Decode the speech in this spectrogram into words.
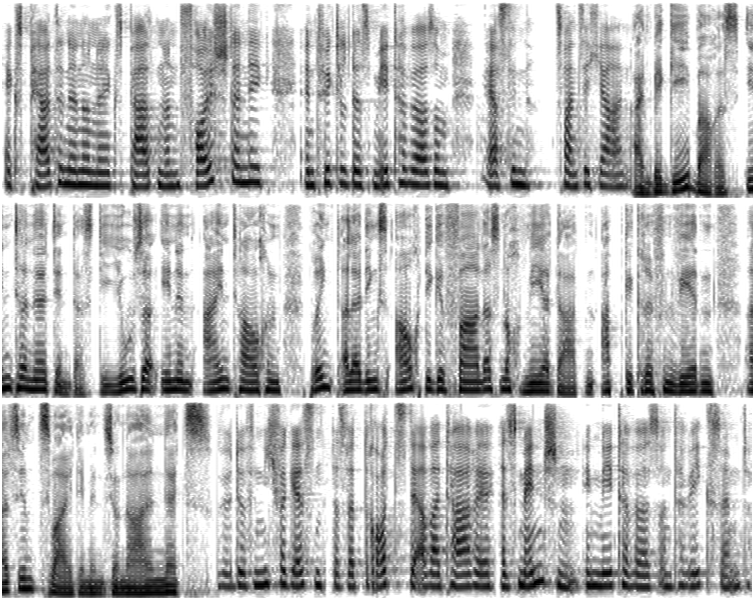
Expertinnen und Experten ein vollständig entwickeltes Metaversum erst in 20 Jahren. Ein begehbares Internet, in das die UserInnen eintauchen, bringt allerdings auch die Gefahr, dass noch mehr Daten abgegriffen werden als im zweidimensionalen Netz. Wir dürfen nicht vergessen, dass wir trotz der Avatare als Menschen im Metaverse unterwegs sind.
